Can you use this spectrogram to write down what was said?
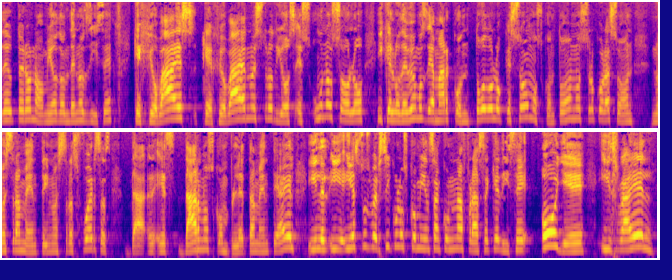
Deuteronomio donde nos dice que Jehová es que Jehová nuestro Dios es uno solo y que lo debemos de amar con todo lo que somos, con todo nuestro corazón, nuestra mente y nuestras fuerzas, es darnos completamente a él. Y, y estos versículos comienzan con una frase que dice, "Oye, Israel."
